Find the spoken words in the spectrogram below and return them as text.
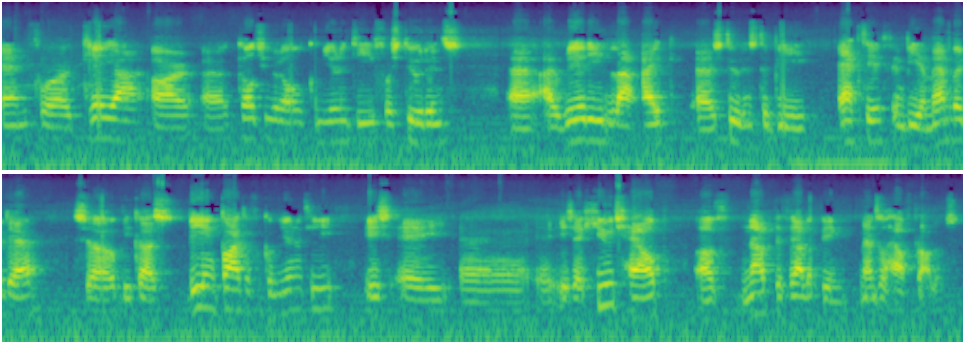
and for CREA, our uh, cultural community for students. Uh, I really like uh, students to be active and be a member there. So, because being part of a community is a uh, is a huge help of not developing mental health problems.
